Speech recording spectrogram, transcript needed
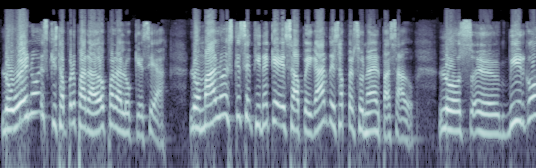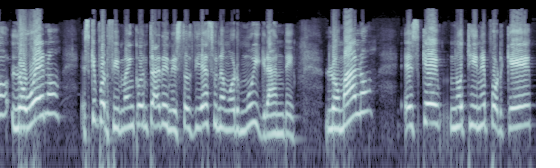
Lo bueno es que está preparado para lo que sea. Lo malo es que se tiene que desapegar de esa persona del pasado. Los eh, Virgo, lo bueno es que por fin va a encontrar en estos días un amor muy grande. Lo malo es que no tiene por qué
